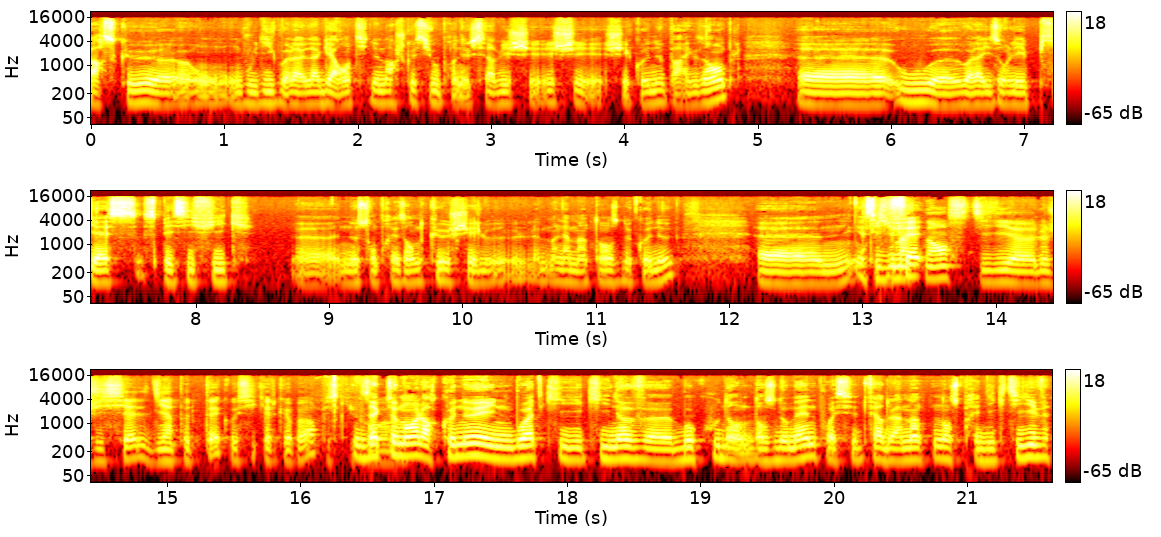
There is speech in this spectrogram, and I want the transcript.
parce que euh, on, vous dit que voilà, la garantie ne marche que si vous prenez le service chez, chez, chez Kone, par exemple, euh, ou euh, voilà, ils ont les pièces spécifiques ne sont présentes que chez le, la, maintenance de. Euh, ce qui dit maintenance, dit logiciel, dit un peu de tech aussi quelque part Exactement, alors Conneux est une boîte qui, innove beaucoup dans, dans, ce domaine pour essayer de faire de la maintenance prédictive,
